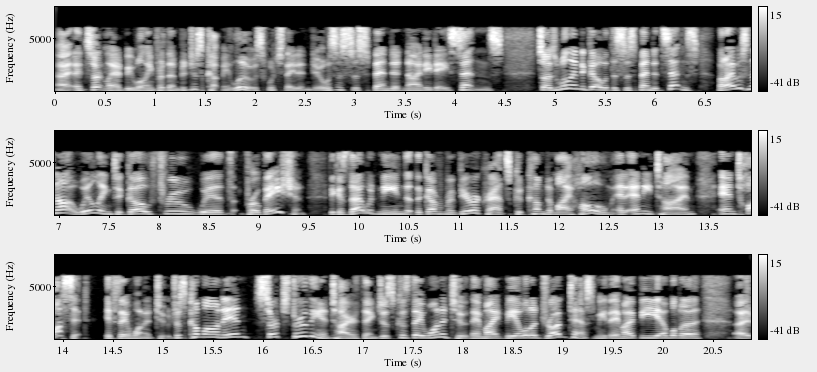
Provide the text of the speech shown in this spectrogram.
Uh, and certainly, I'd be willing for them to just cut me loose, which they didn't do. It was a suspended 90 day sentence. So I was willing to go with the suspended sentence, but I was not willing to go through with probation because that would mean that the government bureaucrats could come to my home at any time and toss it if they wanted to. Just come on in, search through the entire thing just because they wanted to. They might be able to drug test me. They might be able to. Uh,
